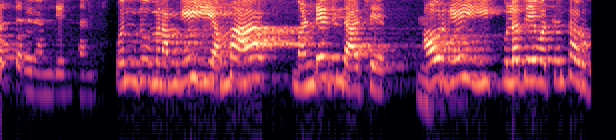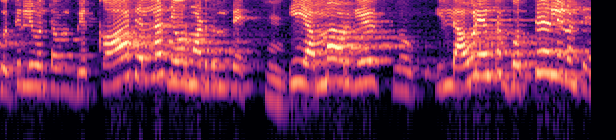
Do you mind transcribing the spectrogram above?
ಬರ್ತಾರೆ ನಮ್ ದೇವಸ್ಥಾನಕ್ಕೆ. ಒಂದು ನಮ್ಗೆ ಈ ಅಮ್ಮ ಮಂಡ್ಯದಿಂದ ಆಚೆ ಅವ್ರಿಗೆ ಈ ಕುಲದೇವತೆ ಅಂತ ಅವ್ರಿಗೆ ಗೊತ್ತಿರ್ಲಿವಂತ ಅವ್ರಿಗೆ ಬೇಕಾದೆಲ್ಲ ದೇವ್ರು ಮಾಡಿದ್ರಂತೆ. ಈ ಅಮ್ಮ ಅವ್ರಿಗೆ ಇಲ್ಲ ಅವ್ರೆ ಅಂತ ಗೊತ್ತೇ ಇರ್ಲಿಲ್ವಂತೆ.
